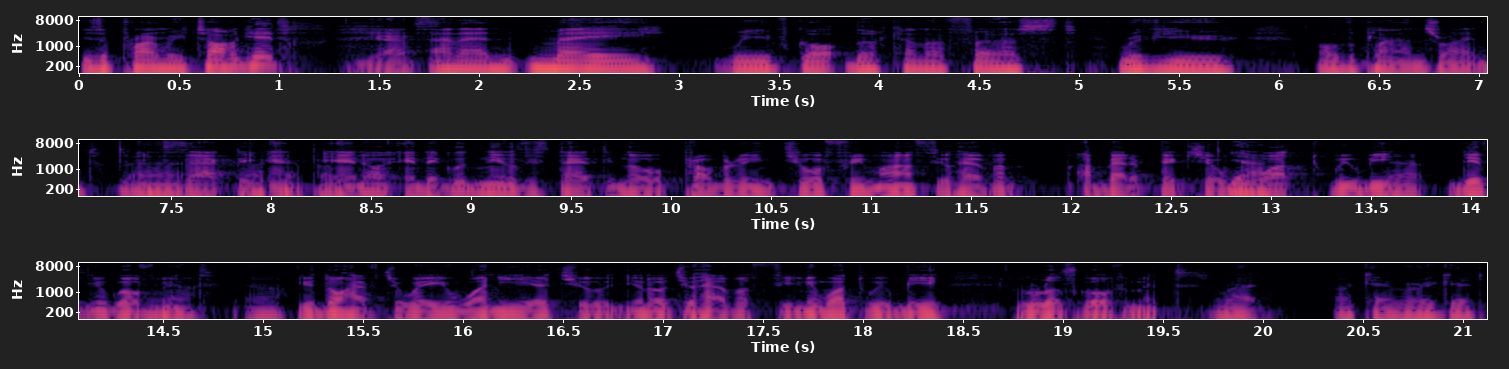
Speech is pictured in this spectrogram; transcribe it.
is a primary target. Yes. And then May, we've got the kind of first review of the plans, right? Uh, exactly. Okay, and, you know, and the good news is that, you know, probably in two or three months, you have a, a better picture yeah. what will be yeah. this new government. Yeah. You don't have to wait one year to, you know, to have a feeling what will be Lula's government. Right. Okay, very good.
